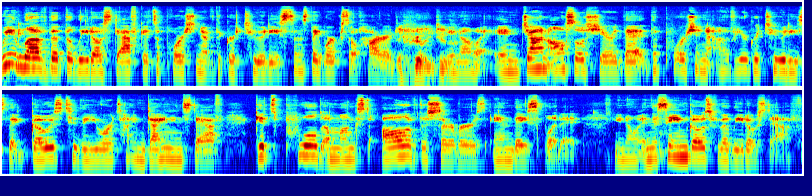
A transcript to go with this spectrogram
We love that the Lido staff gets a portion of the gratuities since they work so hard. They really do. You know, and John also shared that the portion of your gratuities that goes to the Your Time dining staff gets pooled amongst all of the servers and they split it. You know, and the same goes for the Lido staff.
